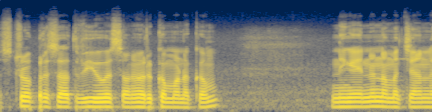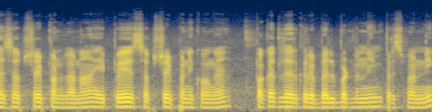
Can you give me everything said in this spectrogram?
அஸ்ட்ரோ பிரசாத் வியூவர்ஸ் அனைவருக்கும் வணக்கம். நீங்கள் இன்னும் நம்ம சேனலை சப்ஸ்கிரைப் பண்ணலன்னா இப்போயே சப்ஸ்கிரைப் பண்ணிக்கோங்க. பக்கத்தில் இருக்கிற பெல் பட்டனையும் ப்ரெஸ் பண்ணி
